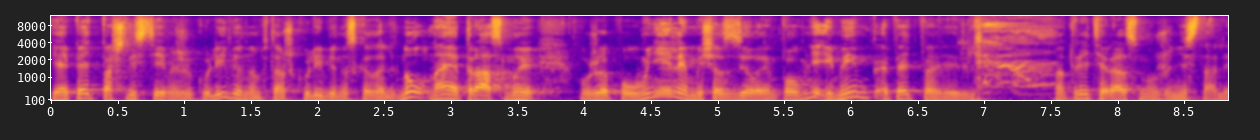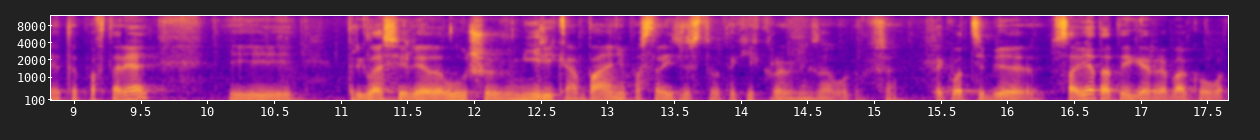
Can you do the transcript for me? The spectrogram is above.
И опять пошли с теми же Кулибинами, потому что Кулибины сказали, ну, на этот раз мы уже поумнели, мы сейчас сделаем поумнее, и мы им опять поверили. На третий раз мы уже не стали это повторять и пригласили лучшую в мире компанию по строительству таких кровельных заводов. Все. Так вот тебе совет от Игоря Рыбакова.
